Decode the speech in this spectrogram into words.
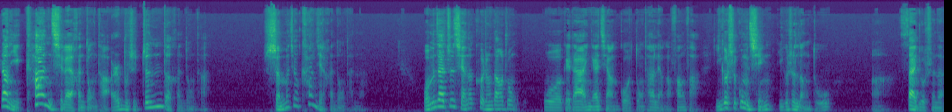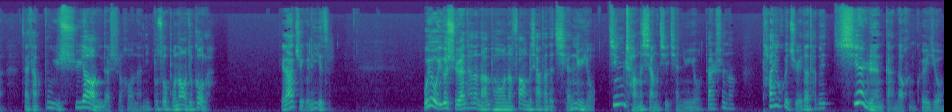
让你看起来很懂他，而不是真的很懂他。什么叫看起来很懂他呢？我们在之前的课程当中，我给大家应该讲过懂他的两个方法，一个是共情，一个是冷读。啊，再就是呢。在他不需要你的时候呢，你不作不闹就够了。给大家举个例子，我有一个学员，她的男朋友呢放不下他的前女友，经常想起前女友，但是呢，他又会觉得他对现任感到很愧疚，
